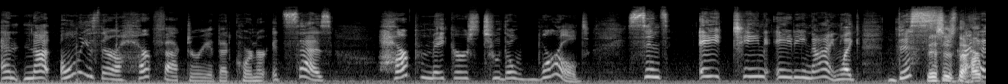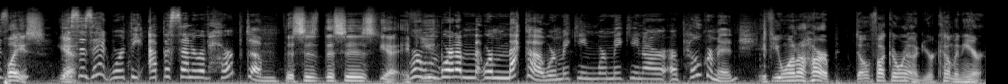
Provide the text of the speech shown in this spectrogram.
And not only is there a harp factory at that corner, it says harp makers to the world since 1889. Like this. This is the harp been- place. This is it. We're at the epicenter of harpdom. This is this is yeah. If We're, you we're, at a, we're Mecca. We're making we're making our, our pilgrimage if you want a harp, don't fuck around. You're coming here.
